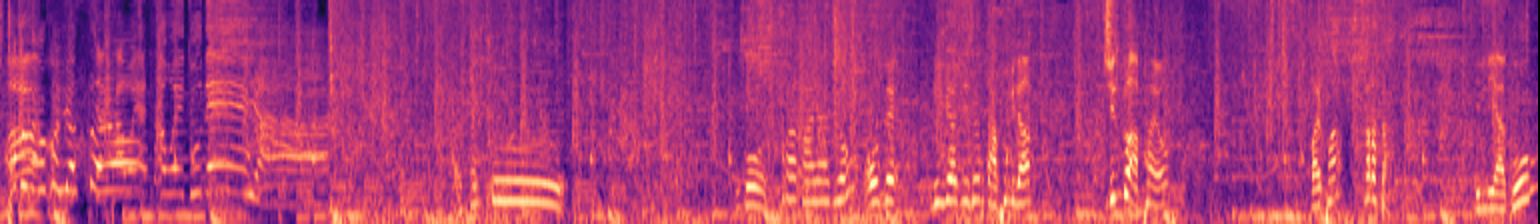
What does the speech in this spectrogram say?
자동화가 자, 걸렸어요. 타워에 타워에 두 대. 야. 말파이트 이거 살아가야죠. 어 근데 릴리아들이 생각보다 아픕니다. 진도 아파요. 말파 살았다. 릴리아고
